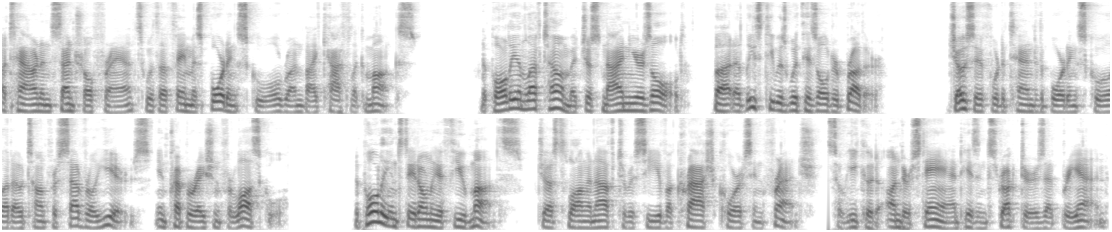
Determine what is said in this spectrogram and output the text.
a town in central France with a famous boarding school run by Catholic monks. Napoleon left home at just nine years old, but at least he was with his older brother, Joseph would attend the boarding school at Autun for several years, in preparation for law school. Napoleon stayed only a few months, just long enough to receive a crash course in French, so he could understand his instructors at Brienne.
